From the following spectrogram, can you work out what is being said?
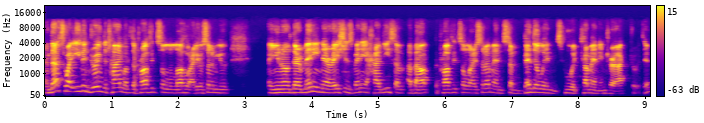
And that's why even during the time of the Prophet sallallahu alaihi wasallam, you you know there are many narrations, many hadith of, about the Prophet wasallam and some Bedouins who would come and interact with him.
